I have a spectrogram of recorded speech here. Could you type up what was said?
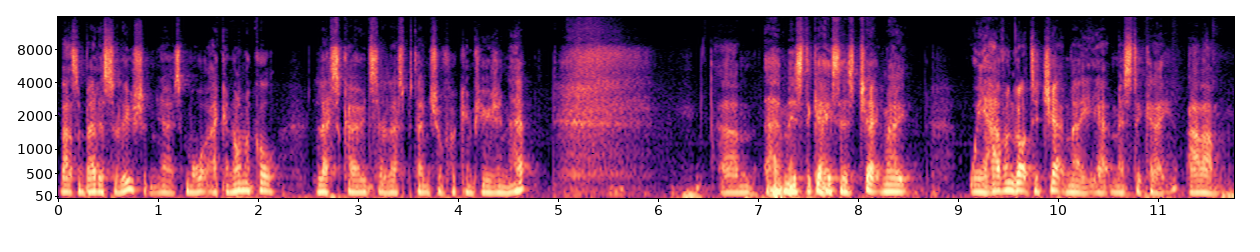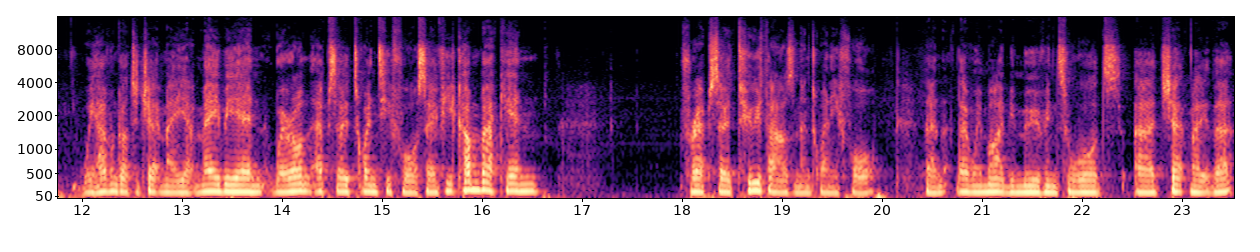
that's a better solution. Yeah, it's more economical less code, so less potential for confusion there. Um, Mr. K says, checkmate. we haven't got to checkmate yet, Mr. K. Alan, we haven't got to checkmate yet. Maybe in, we're on episode 24. So if you come back in for episode 2024, then then we might be moving towards uh, checkmate there.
